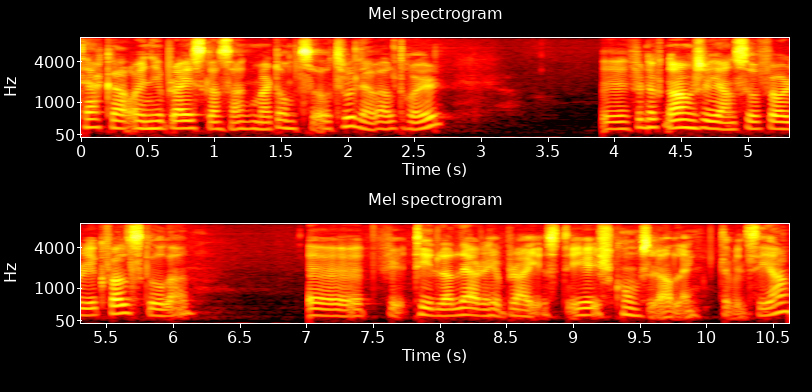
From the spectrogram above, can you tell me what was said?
takk en hebraisk sang mer dumt så utrolig vel tror for noen annen siden så får jeg kveldskolen eh, til å lære hebraisk. Det er ikke kommet så lenge, det vil si. Ja.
